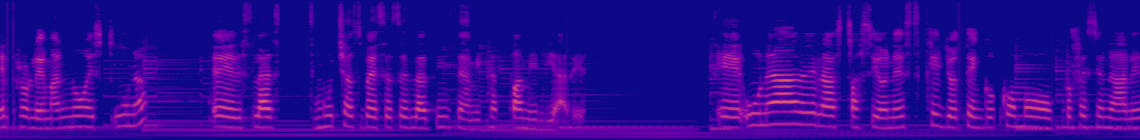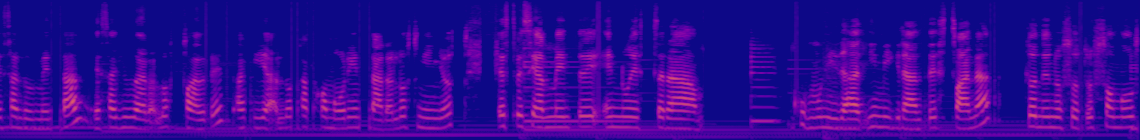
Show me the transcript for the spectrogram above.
el problema no es una, es las, muchas veces es las dinámicas familiares. Eh, una de las pasiones que yo tengo como profesional en salud mental es ayudar a los padres a guiarlos a cómo orientar a los niños, especialmente en nuestra comunidad inmigrante hispana, donde nosotros somos,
